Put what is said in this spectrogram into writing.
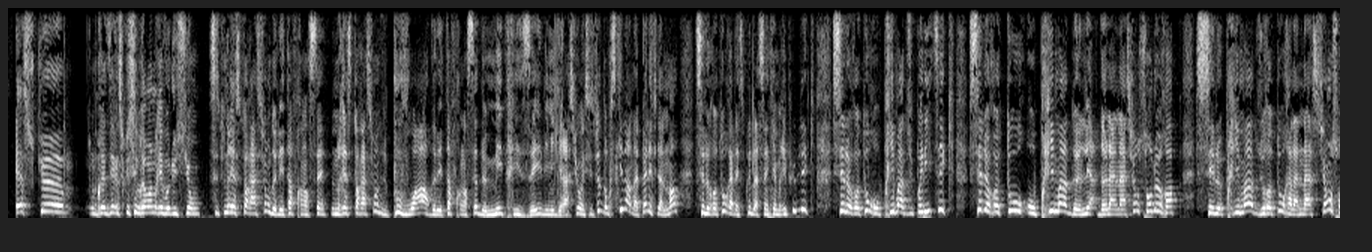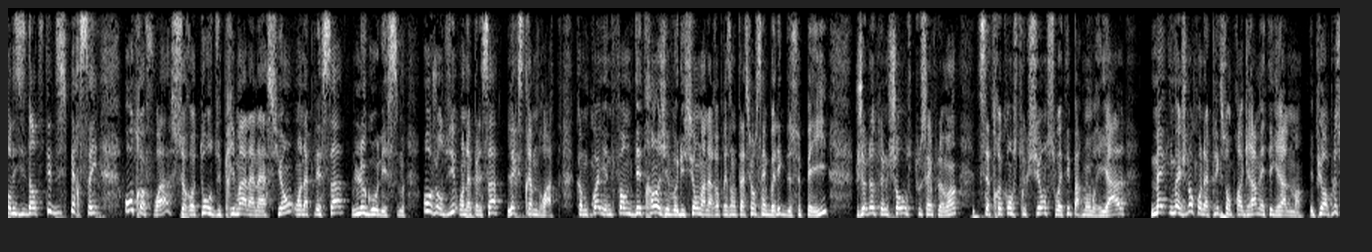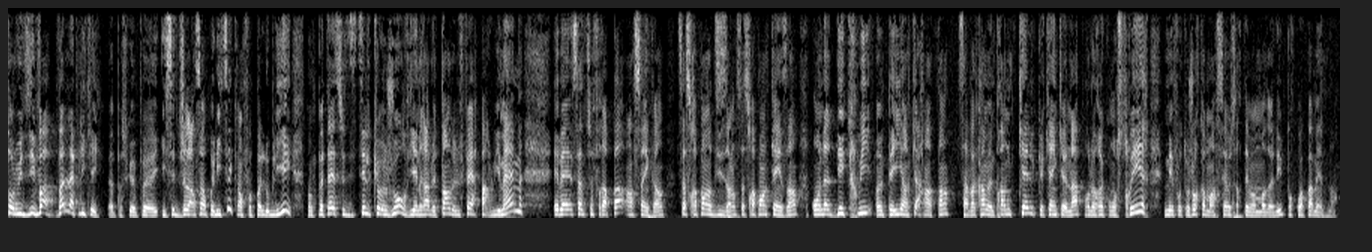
Est-ce que on pourrait dire, est-ce que c'est vraiment une révolution? C'est une restauration de l'État français, une restauration du pouvoir de l'État français de maîtriser l'immigration, et ainsi de suite. Donc, ce qu'il en appelle, finalement, c'est le retour à l'esprit de la Ve République. C'est le retour au primat du politique. C'est le retour au primat de la, nation sur l'Europe. C'est le primat du retour à la nation sur des identités dispersées. Autrefois, ce retour du primat à la nation, on appelait ça le gaullisme. Aujourd'hui, on appelle ça l'extrême droite. Comme quoi, il y a une forme d'étrange évolution dans la représentation symbolique de ce pays. Je note une chose, tout simplement, cette reconstruction souhaitée par Montbrial mais imaginons qu'on applique son programme intégralement. Et puis en plus, on lui dit, va, va l'appliquer. Euh, parce qu'il euh, s'est déjà lancé en politique, il hein, ne faut pas l'oublier. Donc peut-être se dit-il qu'un jour viendra le temps de le faire par lui-même. Eh bien, ça ne se fera pas en 5 ans, ça ne se fera pas en 10 ans, ça ne se fera pas en 15 ans. On a détruit un pays en 40 ans. Ça va quand même prendre quelques quinquennats pour le reconstruire. Mais il faut toujours commencer à un certain moment donné. Pourquoi pas maintenant?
